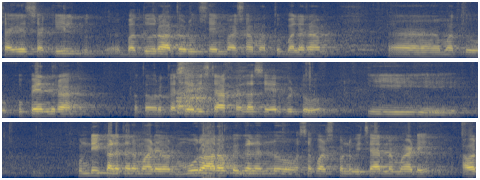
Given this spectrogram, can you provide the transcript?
ಸೈಯದ್ ಶಕೀಲ್, ಬುದ್- ಬದ್ದು ರಾಥೋಡ್, ಹುಸೇನ್ ಬಾಷಾ ಮತ್ತು ಬಲರಾಮ್ ಮತ್ತು ಕುಪೇಂದ್ರ ಮತ್ತು ಅವರ ಕಚೇರಿ ಸ್ಟಾಫ್ ಎಲ್ಲ ಸೇರಿಬಿಟ್ಟು ಈ ಹುಂಡಿ ಕಳ್ಳತನ ಮಾಡಿ ಅವ್ರ ಮೂರು ಆರೋಪಿಗಳನ್ನು ವಶಪಡಿಸ್ಕೊಂಡು ವಿಚಾರಣೆ ಮಾಡಿ ಅವ್ರ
